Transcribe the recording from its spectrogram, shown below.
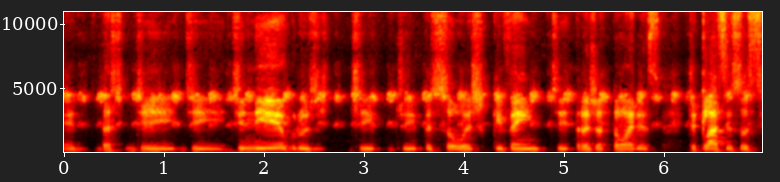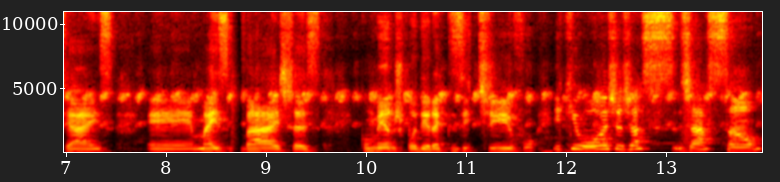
É, de, de, de negros, de, de pessoas que vêm de trajetórias de classes sociais é, mais baixas, com menos poder aquisitivo, e que hoje já, já são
